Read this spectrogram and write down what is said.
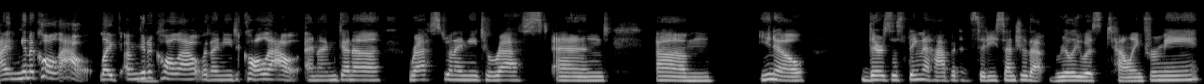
I'm gonna call out. Like I'm gonna call out when I need to call out, and I'm gonna rest when I need to rest. And um, you know, there's this thing that happened at City Center that really was telling for me,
